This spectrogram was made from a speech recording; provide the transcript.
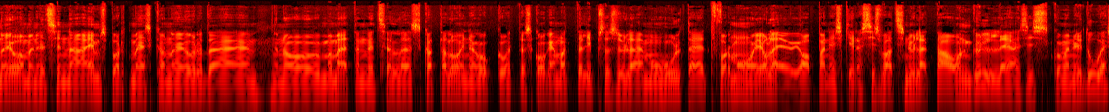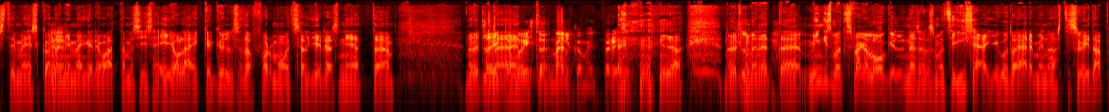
no jõuame nüüd sinna M-sport meeskonna juurde. no ma mäletan, et selles Kataloonia kokkuvõttes kogemata lipsas üle mu huulte, et Formeau ei ole ju Jaapanis kirjas, siis vaatasin üle, et ta on küll ja siis, kui me nüüd uuesti meeskonna Jah. nimekirja vaatame, siis ei ole ikka küll seda Formeaud seal kirjas, nii et äh, no sa ikka ütleme, mõistad Malcolmit päris hästi. jah, no ütleme, et äh, mingis mõttes väga loogiline selles mõttes, isegi kui ta järgmine aasta sõidab,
